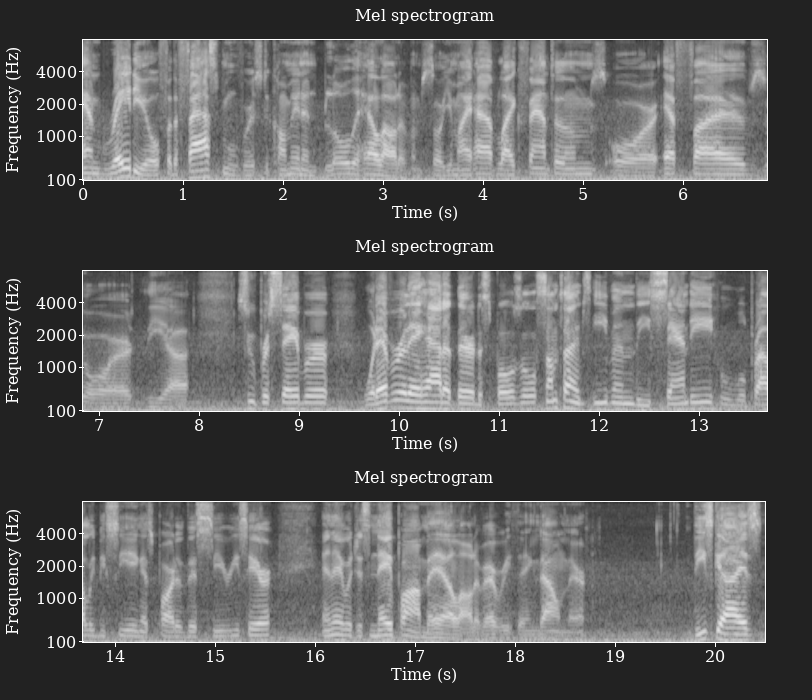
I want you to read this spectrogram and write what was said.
and radio for the fast movers to come in and blow the hell out of them. So you might have like Phantoms or F5s or the uh, Super Sabre, whatever they had at their disposal. Sometimes even the Sandy, who we'll probably be seeing as part of this series here, and they would just napalm the hell out of everything down there. These guys,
